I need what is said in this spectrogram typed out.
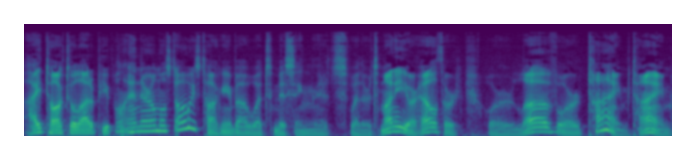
I talk to a lot of people and they're almost always talking about what's missing. It's whether it's money or health or or love or time. Time.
